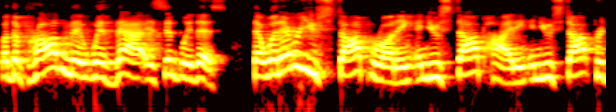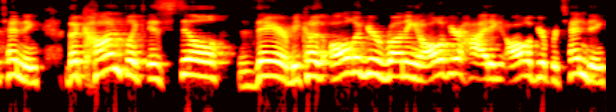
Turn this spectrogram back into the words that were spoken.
But the problem with that is simply this that whenever you stop running and you stop hiding and you stop pretending, the conflict is still there because all of your running and all of your hiding and all of your pretending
